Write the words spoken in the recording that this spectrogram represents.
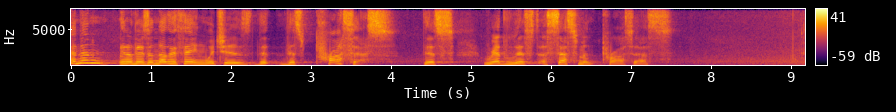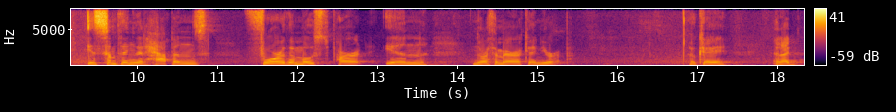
And then, you know, there's another thing, which is that this process, this red list assessment process, is something that happens for the most part in North America and Europe. Okay? And I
